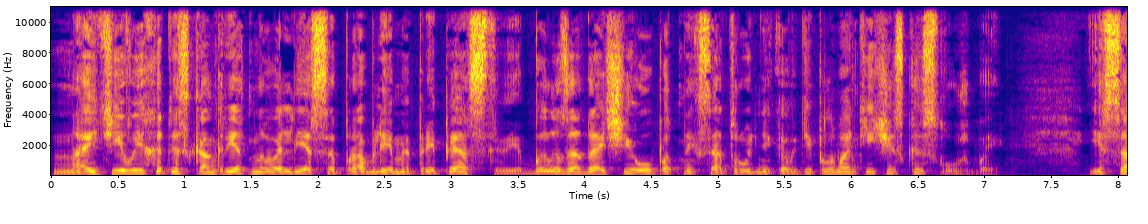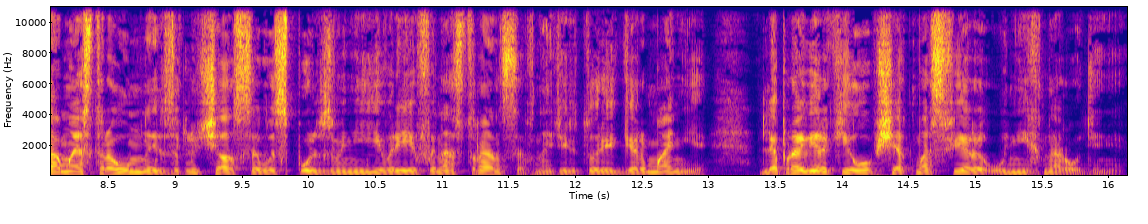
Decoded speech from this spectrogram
Найти выход из конкретного леса проблемы препятствий было задачей опытных сотрудников дипломатической службы, и самый остроумный заключался в использовании евреев-иностранцев на территории Германии для проверки общей атмосферы у них на родине.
